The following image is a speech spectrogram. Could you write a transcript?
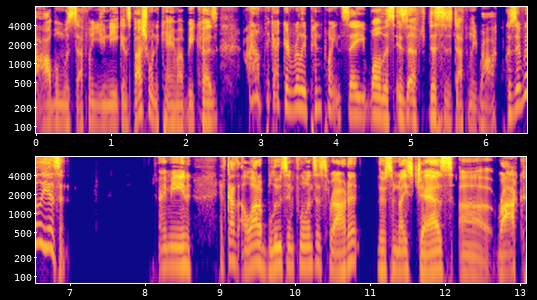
album was definitely unique and special when it came out because I don't think I could really pinpoint and say, well, this is a this is definitely rock because it really isn't. I mean, it's got a lot of blues influences throughout it. There's some nice jazz, uh, rock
